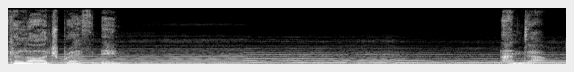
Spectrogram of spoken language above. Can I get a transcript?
Take a large breath in and out.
